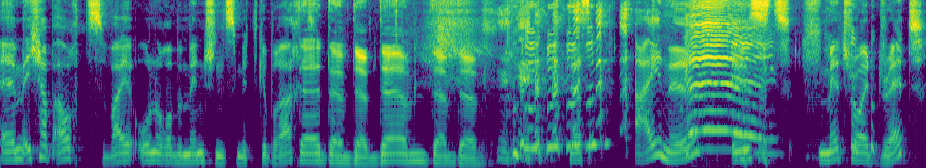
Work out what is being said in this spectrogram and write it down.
Ähm, ich habe auch zwei Honorable Mentions mitgebracht. Dum, dum, dum, dum, dum, dum. Das eine ist Metroid Dread.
